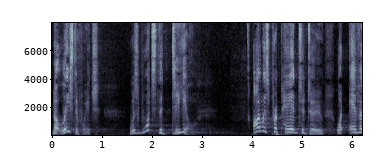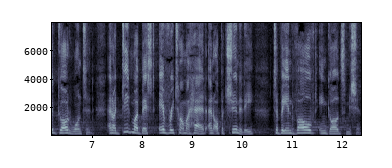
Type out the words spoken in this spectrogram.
not least of which was what's the deal? I was prepared to do whatever God wanted, and I did my best every time I had an opportunity to be involved in God's mission.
